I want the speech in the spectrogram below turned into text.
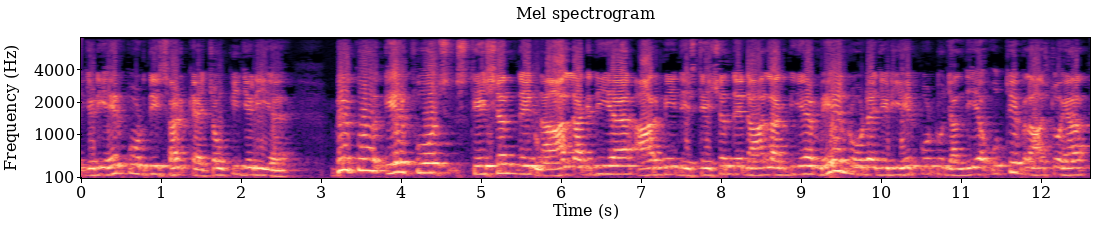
ਜਿਹੜੀ 에ਅਰਪੋਰਟ ਦੀ ਸੜਕ ਹੈ, ਚੌਂਕੀ ਜਿਹੜੀ ਹੈ ਬਿਲਕੁਲ 에ਅਰਫੋਰਸ ਸਟੇਸ਼ਨ ਦੇ ਨਾਲ ਲੱਗਦੀ ਹੈ ਆਰਮੀ ਦੇ ਸਟੇਸ਼ਨ ਦੇ ਨਾਲ ਲੱਗਦੀ ਹੈ। ਮੇਨ ਰੋਡ ਹੈ ਜਿਹੜੀ 에ਅਰਪੋਰਟ ਤੋਂ ਜਾਂਦੀ ਹੈ, ਉੱਥੇ ਬਲਾਸਟ ਹੋਇਆ।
